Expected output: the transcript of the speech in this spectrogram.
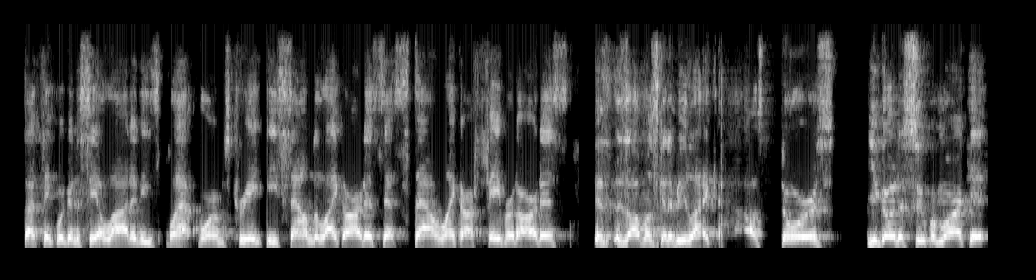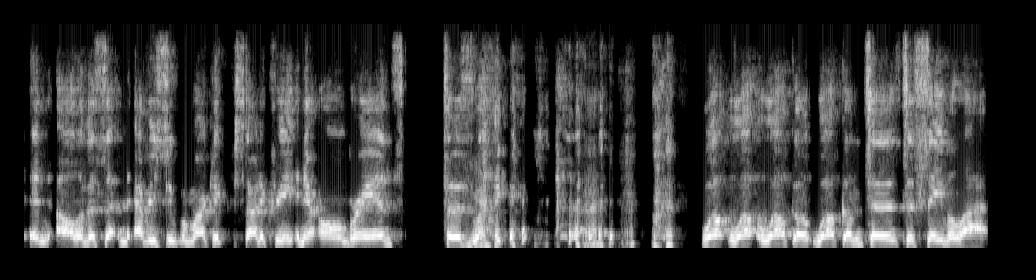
So I think we're going to see a lot of these platforms create these sound alike artists that sound like our favorite artists. It's, it's almost going to be like how stores, you go to supermarket and all of a sudden every supermarket started creating their own brands. So it's like, Well, well, welcome, welcome to to Save a Lot,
